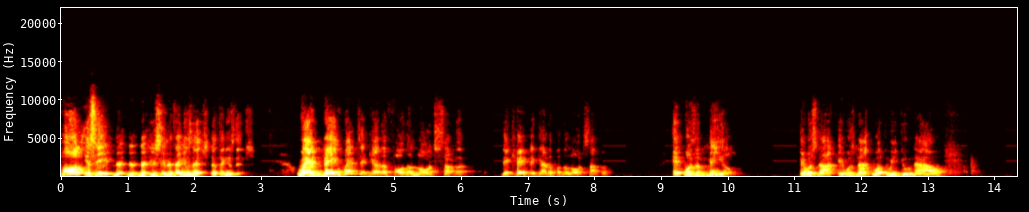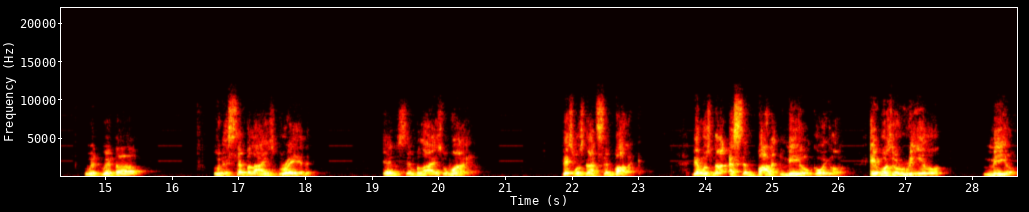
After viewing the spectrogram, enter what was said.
Paul, you see, the, the, the, you see, the thing is this. The thing is this. When they went together for the Lord's Supper, they came together for the Lord's Supper. It was a meal. It was not. It was not what we do now with with uh with a symbolized bread and symbolized wine. This was not symbolic. There was not a symbolic meal going on. It was a real meal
